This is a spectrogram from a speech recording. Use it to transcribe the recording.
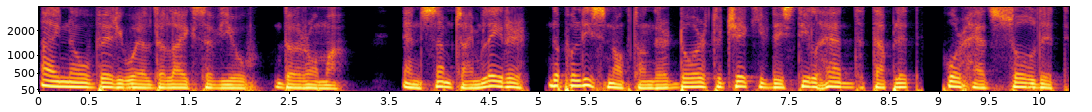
I know very well the likes of you, the Roma. And sometime later, the police knocked on their door to check if they still had the tablet or had sold it.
